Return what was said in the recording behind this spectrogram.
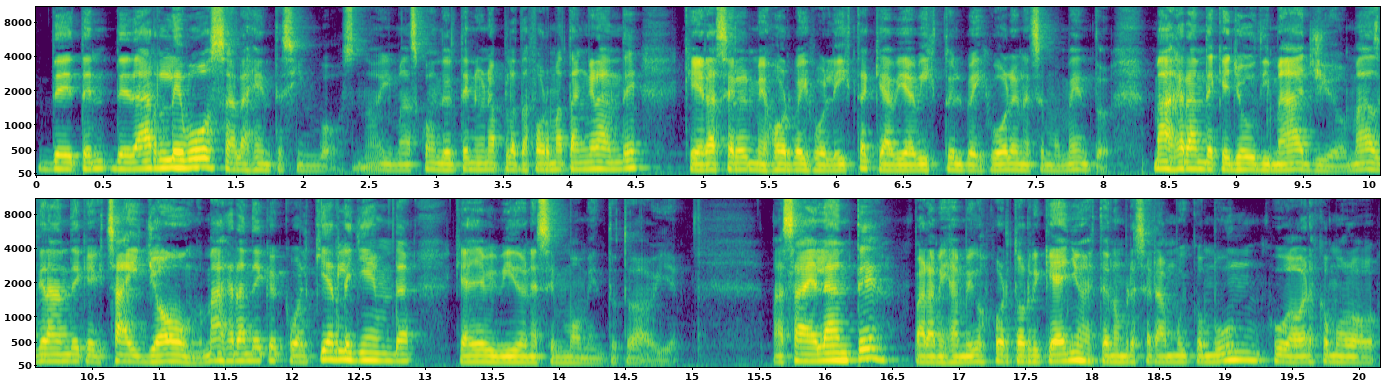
de, darle voz a la gente sin voz, ¿no? Y más cuando él tenía una plataforma tan grande que era ser el mejor beisbolista que había visto el béisbol en ese momento. Más grande que Joe DiMaggio, más grande que Ty Young, más grande que cualquier leyenda que haya vivido en ese momento todavía. Más adelante, para mis amigos puertorriqueños, este nombre será muy común. Jugadores como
